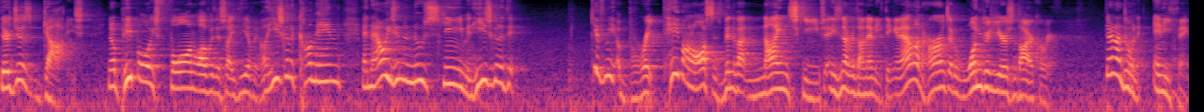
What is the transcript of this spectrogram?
They're just guys. You know, people always fall in love with this idea of like, oh, he's going to come in, and now he's in a new scheme, and he's going to do. Give me a break. Tavon Austin's been about nine schemes, and he's never done anything. And Allen Hurns had one good year his entire career. They're not doing anything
